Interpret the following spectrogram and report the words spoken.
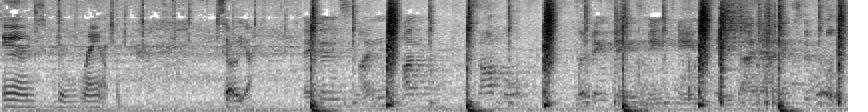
And the ramp. So yeah. Hagen's ensemble, living things maintain a dynamic stability,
